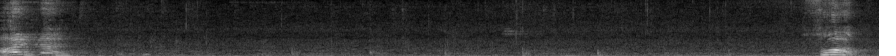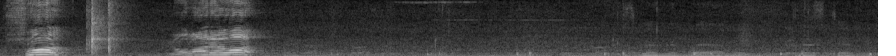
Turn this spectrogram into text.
Alpler. Son, şun. Yola revan. Kısmen de bayağı bir temiz geldik.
